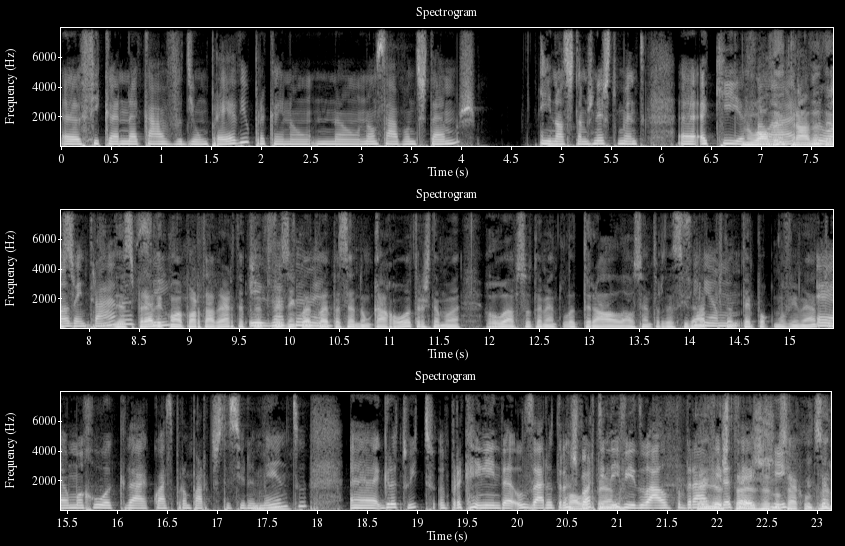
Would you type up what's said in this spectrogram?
Uh, fica na cave de um prédio, para quem não, não, não sabe onde estamos. E nós estamos neste momento uh, aqui a no falar hall de entrada no desse, hall de entrada, desse prédio sim. com a porta aberta, portanto Exatamente. de vez em quando vai passando um carro ou outro, esta é uma rua absolutamente lateral ao centro da cidade, sim, é portanto um, tem pouco movimento. É uma rua que dá quase para um parque de estacionamento, uhum. uh, gratuito, para quem ainda usar o transporte vale individual poderá quem vir até aqui. no século XIX,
